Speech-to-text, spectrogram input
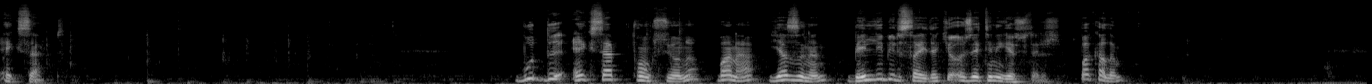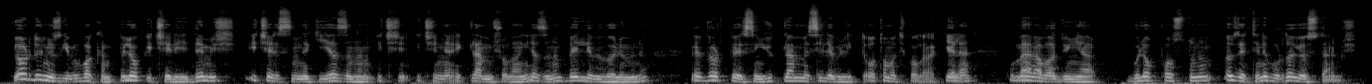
excerpt. Bu the excerpt fonksiyonu bana yazının belli bir sayıdaki özetini gösterir. Bakalım. Gördüğünüz gibi bakın blok içeriği demiş. İçerisindeki yazının içi, içine eklenmiş olan yazının belli bir bölümünü ve WordPress'in yüklenmesiyle birlikte otomatik olarak gelen bu merhaba dünya blog postunun özetini burada göstermiş.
